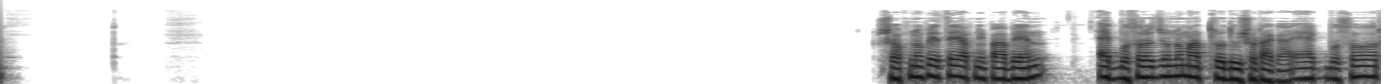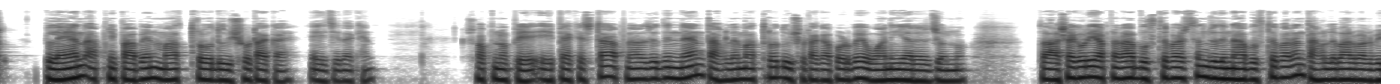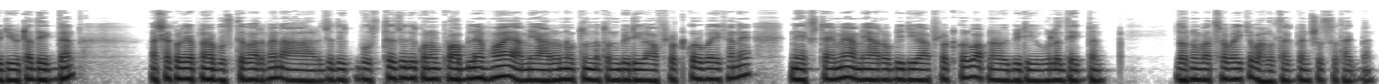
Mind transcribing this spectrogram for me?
স্বপ্ন পেতে আপনি পাবেন এক বছরের জন্য মাত্র দুইশো টাকা। এক বছর প্ল্যান আপনি পাবেন মাত্র দুইশো টাকায়। এই যে দেখেন। স্বপ্ন পে এই প্যাকেজটা আপনারা যদি নেন, তাহলে মাত্র দুইশো টাকা পড়বে ওয়ান ইয়ারের জন্য। তো আশা করি আপনারা বুঝতে পারছেন। যদি না বুঝতে পারেন, তাহলে বারবার ভিডিওটা দেখবেন। আশা করি আপনারা বুঝতে পারবেন। আর যদি বুঝতে যদি কোনো প্রবলেম হয়, আমি আরও নতুন নতুন ভিডিও আপলোড করব এখানে। নেক্সট টাইমে আমি আরও ভিডিও আপলোড করব, আপনারা ওই ভিডিওগুলো দেখবেন। ধন্যবাদ সবাইকে। ভালো থাকবেন, সুস্থ থাকবেন।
